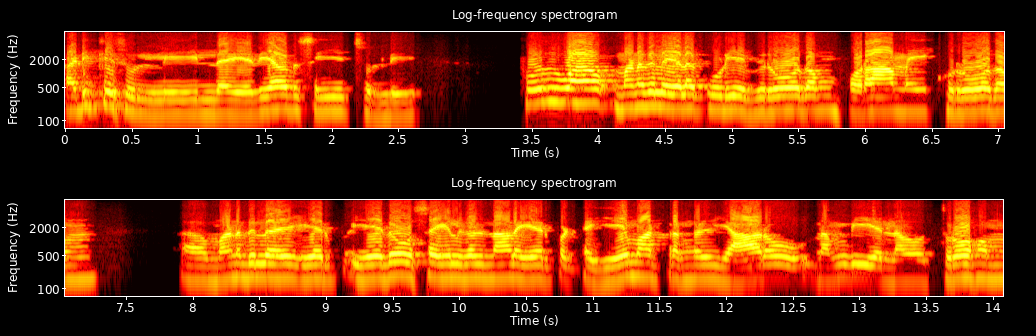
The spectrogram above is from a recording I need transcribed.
படிக்க சொல்லி இல்லை எதையாவது செய்ய சொல்லி பொதுவா மனதில் எழக்கூடிய விரோதம் பொறாமை குரோதம் மனதுல ஏற்ப ஏதோ செயல்கள்னால ஏற்பட்ட ஏமாற்றங்கள் யாரோ நம்பி என்ன துரோகம்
